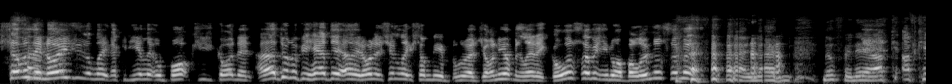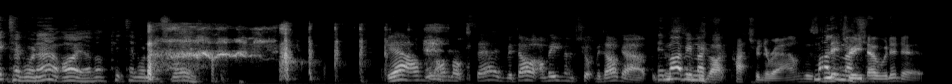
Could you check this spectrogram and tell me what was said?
Some of the noises are like I can hear little boxes going in. And I don't know if you heard it earlier on. It sounded like somebody blew a Johnny up and let it go or something. You know, a balloon or something. no, nothing here. I've, I've kicked everyone out. I have. I've kicked everyone upstairs. Yeah, I'm, I'm upstairs. My dog. I've even shut my dog out. because might be my- like pattering around. There's might be my literally no one in it.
